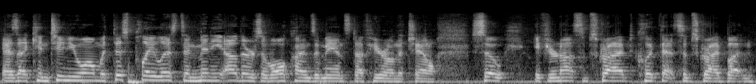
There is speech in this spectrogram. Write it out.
as I continue on with this playlist and many others of all kinds of man stuff here on the channel. So if you're not subscribed, click that subscribe button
